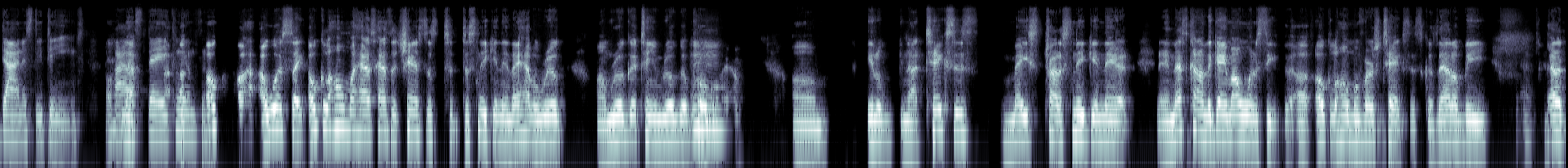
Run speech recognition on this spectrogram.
dynasty teams. Ohio Now, State, uh, Clemson. O- I- I would say Oklahoma has has a chance to to, to sneak in there. They have a real um real good team, real good Mhm. program. Um, it'll now Texas may try to sneak in there, and that's kind of the game I want to see: uh, Oklahoma versus Texas, because that'll be that'll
